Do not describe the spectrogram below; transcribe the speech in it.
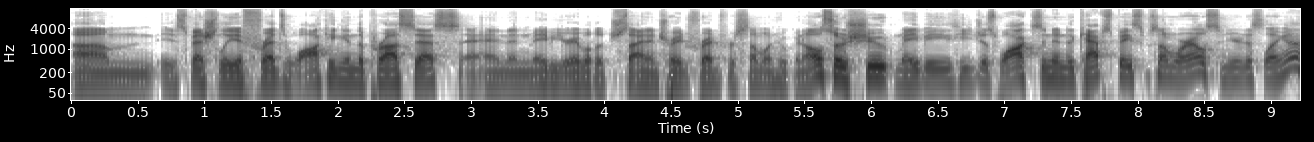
um, especially if Fred's walking in the process. And then maybe you're able to sign and trade Fred for someone who can also shoot. Maybe he just walks in into cap space of somewhere else, and you're just like, eh.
